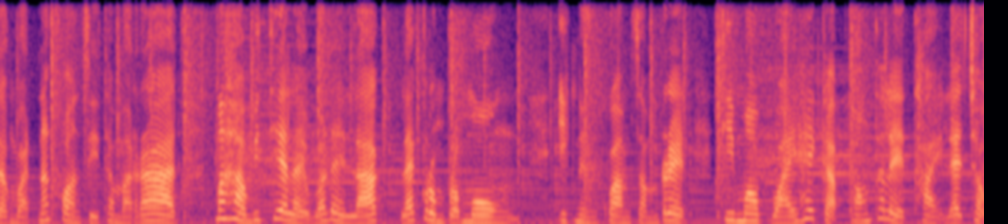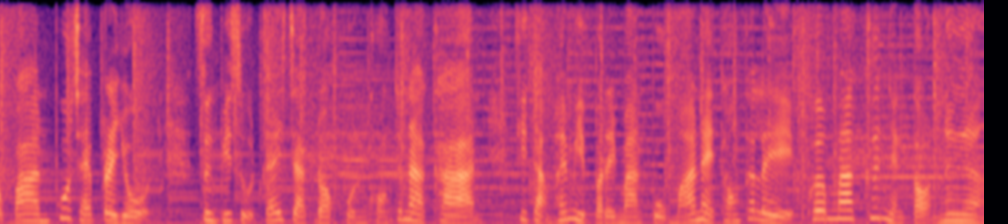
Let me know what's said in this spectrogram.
จังหวัดนครศรีธรรมราช มหาวิทยาลัยวลัยลักษณ์และกรมประมง อีกหนึ่งความสำเร็จที่มอบไว้ให้กับท้องทะเลไทยและชาวบ้านผู้ใช้ประโยชน์ ซึ่งพิสูจน์ได้จากดอกผลของธนาคาร ที่ทำให้มีปริมาณปูม้าในท้องทะเลเพิ่มมากขึ้นอย่างต่อเนื่อง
